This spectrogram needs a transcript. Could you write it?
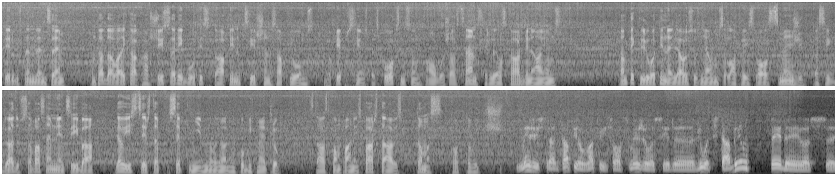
tirgus tendencēm, un tādā laikā kā šis arī būtiski kāpina ciršanas apjomus, jo pieprasījums pēc koksnes un augošās cenas ir liels kārdinājums. Tam tik ļoti neļaujas uzņēmums Latvijas valsts meži, kas ik gadu savā saimniecībā ļauj izcirst ap 7 miljoniem kubikmetru stāsta kompānijas pārstāvis Tomas Kotovičs. Meža izstrādes apjomi Latvijas valsts mežos ir eh, ļoti stabili. Pēdējos eh,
